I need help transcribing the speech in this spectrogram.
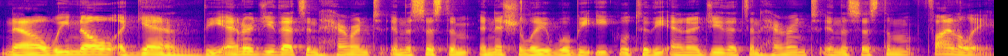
Now we know again the energy that's inherent in the system initially will be equal to the energy that's inherent in the system finally.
